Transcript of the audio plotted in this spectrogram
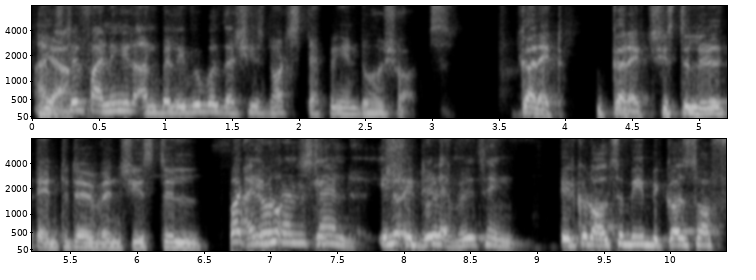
I'm Yeah. still finding it unbelievable that she's not stepping into her shots. correct, correct. She's still a little tentative and she's still. But I don't know, understand. It, you know, she it did everything. It could also be because of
